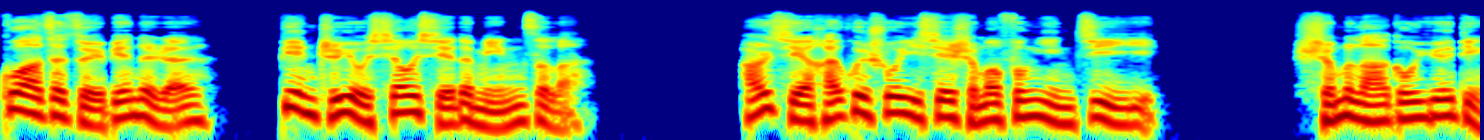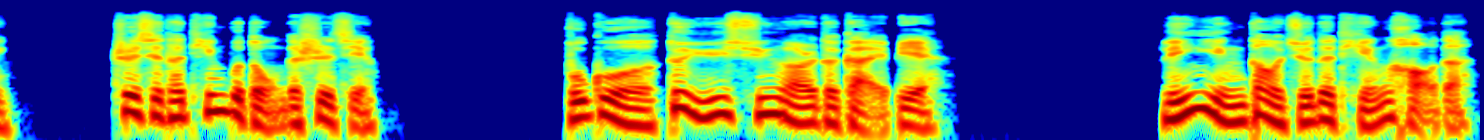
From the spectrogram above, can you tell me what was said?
挂在嘴边的人便只有萧邪的名字了，而且还会说一些什么封印记忆、什么拉钩约定这些他听不懂的事情。不过，对于薰儿的改变，林颖倒觉得挺好的。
